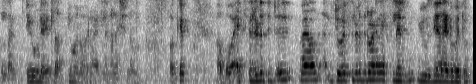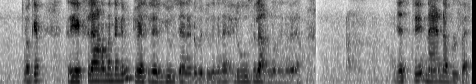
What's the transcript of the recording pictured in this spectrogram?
നല്ല അടിപൊളിയായിട്ടുള്ള അതിമനോഹരമായിട്ടുള്ള കളക്ഷനാണ് ഓക്കെ അപ്പോൾ എക്സൽ എടുത്തിട്ട് വേണം ടു എക്സൽ എടുത്തിട്ട് വേണമെങ്കിൽ എക്സലായിരിക്കും യൂസ് ചെയ്യാനായിട്ട് പറ്റും. ഓക്കെ ത്രീ എക്സിലാണെന്നുണ്ടെങ്കിൽ ടു എക്സിലായിരിക്കും യൂസ് ചെയ്യാനായിട്ട് പറ്റും. ഇതിങ്ങനെ ലൂസിലാണല്ലോ ഇതിന് വരാം. ജസ്റ്റ് നയൻ ഡബിൾ ഫൈവ്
